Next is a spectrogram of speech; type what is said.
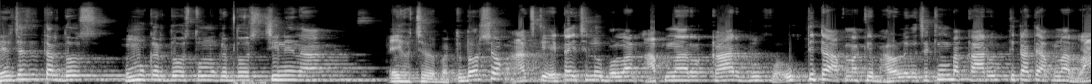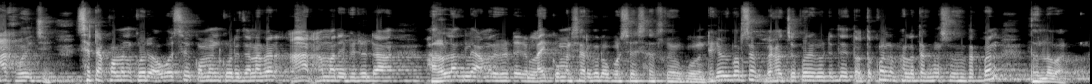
নির্যাতিতার দোষ, উমুকের দোষ, তুমুকের দোষ চিনে না। এই হচ্ছে ব্যাপার। তো দর্শক, আজকে এটাই ছিল বলার আপনার কার উক্তিটা আপনাকে ভালো লেগেছে কিংবা কার উক্তিটাতে আপনার রাগ হয়েছে, সেটা কমেন্ট করে অবশ্যই কমেন্ট করে জানাবেন। আর আমার এই ভিডিওটা ভালো লাগলে আমার ভিডিওটাকে লাইক কমেন্ট শেয়ার করে অবশ্যই সাবস্ক্রাইব করুন ঠিক আছে দর্শক, দেখা হচ্ছে করে ভিডিওতে। ততক্ষণ ভালো থাকবেন, সুস্থ থাকবেন। ধন্যবাদ।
